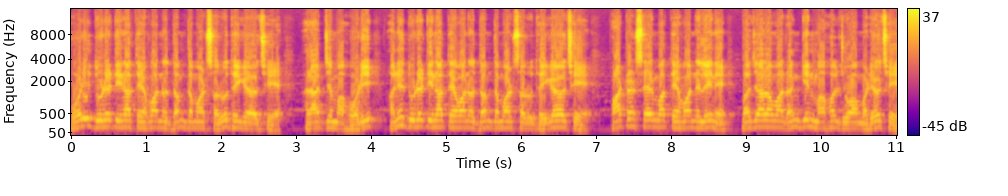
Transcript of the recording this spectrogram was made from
હોળી ધૂળેટીના તહેવારનો ધમધમાટ શરૂ થઈ ગયો છે. રાજ્યમાં હોળી અને ધૂળેટીના તહેવારનો ધમધમાટ શરૂ થઈ ગયો છે. પાટણ શહેરમાં તહેવારને લઈને બજારોમાં રંગીન માહોલ જોવા મળ્યો છે.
